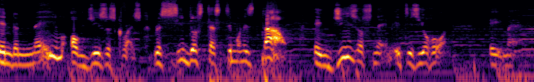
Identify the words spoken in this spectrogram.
In the name of Jesus Christ, receive those testimonies now. In Jesus' name, it is your own. Amen.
